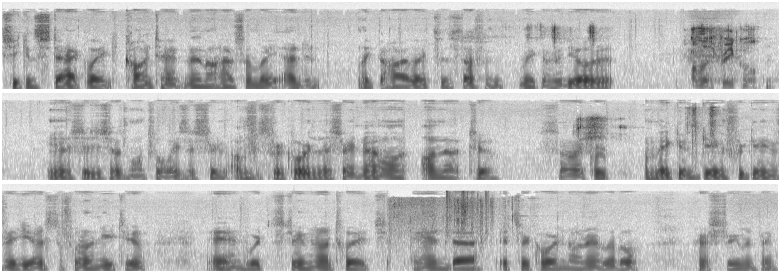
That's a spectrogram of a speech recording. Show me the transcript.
She can stack like content, and then I'll have somebody edit like the highlights and stuff and make a video of it. Oh, that's pretty cool. Yeah, she just has multiple ways to stream. I'm just recording this right now on on that too. So like we're I'm making game for game videos to put on YouTube, and we're streaming on Twitch, and uh, it's recording on her little her streaming thing.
